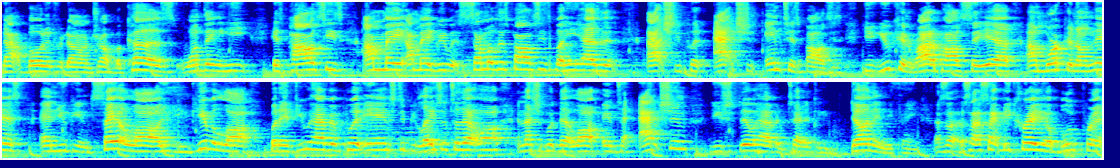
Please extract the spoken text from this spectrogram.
not voting for Donald Trump because one thing he his policies. I may I may agree with some of his policies, but he hasn't actually put action into his policies. You you can write a policy, say, yeah, I'm working on this, and you can say a law, you can give a law, but if you haven't put in stipulations to that law and actually put that law into action, you still haven't technically done anything. That's like, it's like me creating a blueprint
